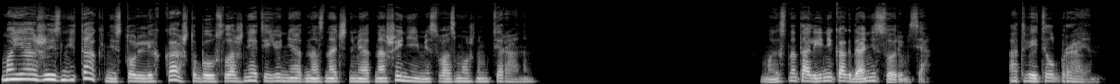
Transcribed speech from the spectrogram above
Моя жизнь и так не столь легка, чтобы усложнять ее неоднозначными отношениями с возможным тираном. Мы с Натали никогда не ссоримся, ответил Брайан.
